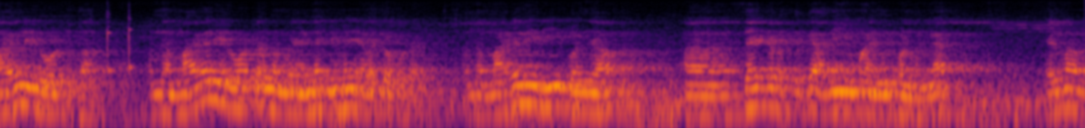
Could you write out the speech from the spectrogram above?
மகளிர் ஓட்டு தான். அந்த மகளிர் ஓட்டை நம்ம என்றைக்குமே இழக்கக்கூடாது. அந்த மகளிரையும் கொஞ்சம் சேர்க்கறதுக்கு அதிகமாக இது பண்ணுங்கள் எல்லாம்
